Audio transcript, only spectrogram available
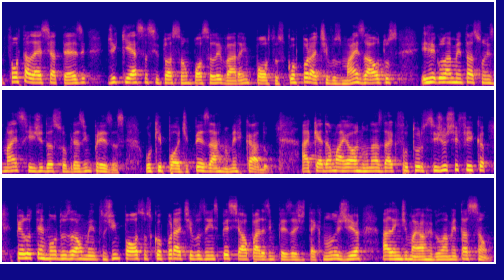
fortalece a tese de que essa situação possa levar a impostos corporativos mais altos e regulamentações mais rígidas sobre as empresas, o que pode pesar no mercado. A queda maior no Nasdaq Futuro se justifica pelo temor dos aumentos de impostos corporativos, em especial para as empresas de tecnologia, além de maior regulamentação.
